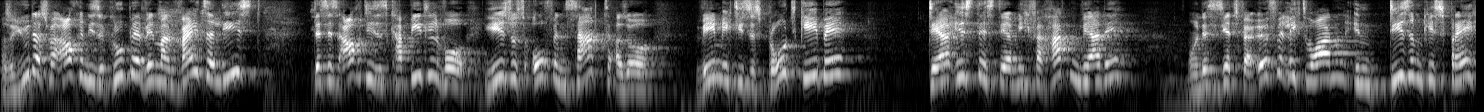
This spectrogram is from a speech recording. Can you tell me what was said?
Also Judas war auch in dieser Gruppe. Wenn man weiter liest, das ist auch dieses Kapitel, wo Jesus offen sagt, also wem ich dieses Brot gebe, der ist es, der mich verraten werde. Und das ist jetzt veröffentlicht worden in diesem Gespräch.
